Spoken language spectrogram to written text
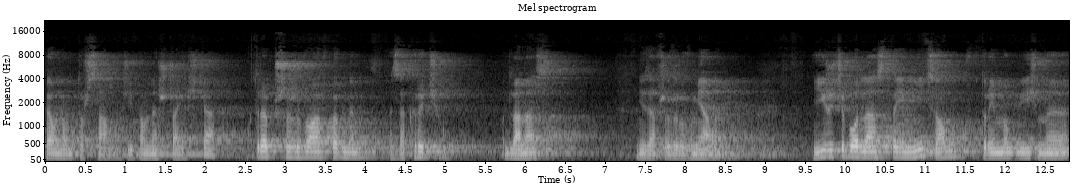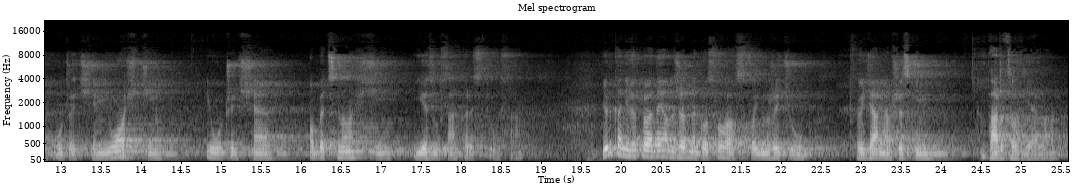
pełną tożsamość i pełne szczęście, które przeżywała w pewnym zakryciu. Dla nas nie zawsze zrozumiałym. Jej życie było dla nas tajemnicą, w której mogliśmy uczyć się miłości i uczyć się obecności Jezusa Chrystusa. Julka, nie wypowiadając żadnego słowa w swoim życiu, powiedziała nam wszystkim bardzo wiele.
